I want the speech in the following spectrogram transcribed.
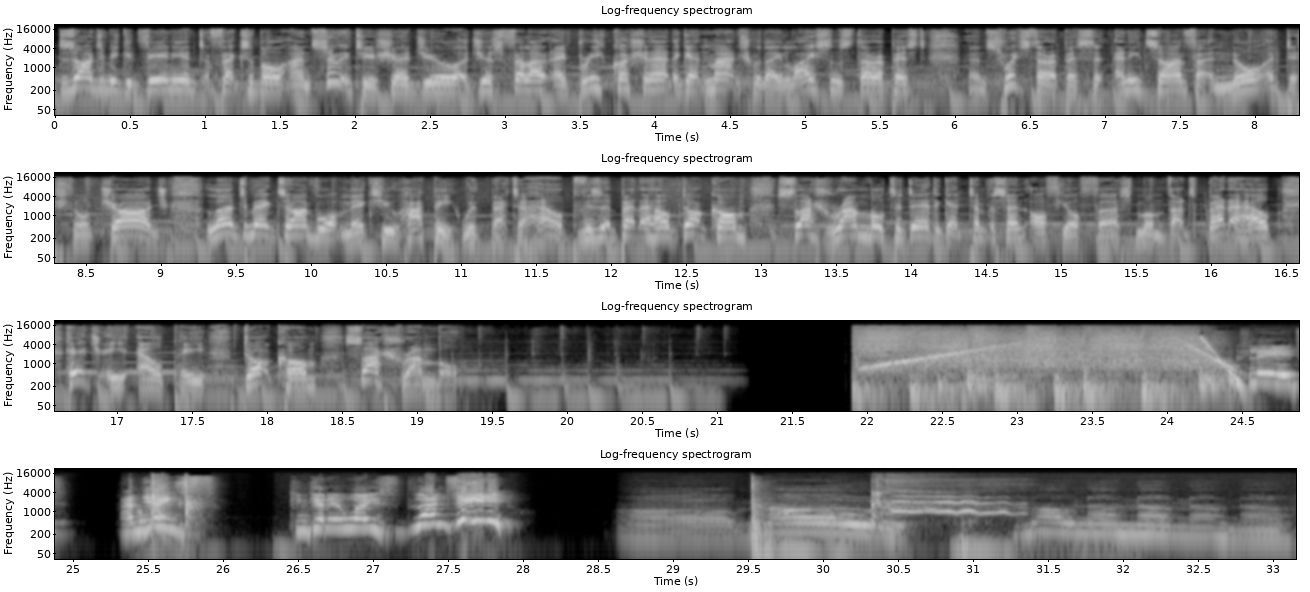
designed to be convenient, flexible, and suited to your schedule. Just fill out a brief questionnaire to get matched with a licensed therapist and switch therapists at any time for no additional charge. Learn to make time for what makes you happy with BetterHelp. Visit betterhelp.com slash ramble today to get 10% off your first month. That's betterhelp, H-E-L-P dot com slash ramble. Cleared. And Winks can get it away. Lanzini! Oh, no. no, no, no, no, no.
